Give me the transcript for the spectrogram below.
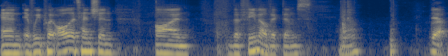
And if we put all attention on the female victims, you know, yeah.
